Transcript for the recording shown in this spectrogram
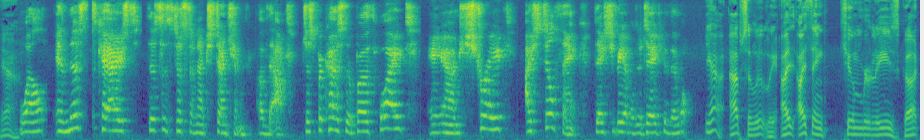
Yeah. Well, in this case, this is just an extension of that. Just because they're both white and straight, I still think they should be able to date who they want. Yeah, absolutely. I, I think Kimberly's got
